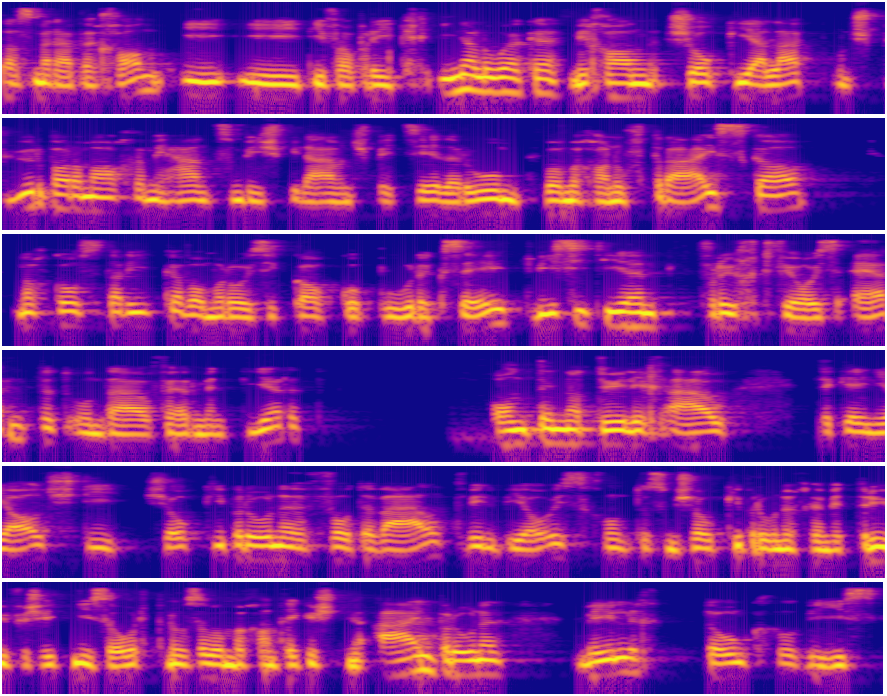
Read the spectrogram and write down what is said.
dass man eben kann in, in die Fabrik hineinschauen. Man kann Schoki erlebt und spürbar machen. Wir haben zum Beispiel auch einen speziellen Raum, wo man kann auf die Reise gehen kann nach Costa Rica, wo man unsere Kakao-Bauern sieht, wie sie die Früchte für uns ernten und auch fermentieren. Und dann natürlich auch der genialste Schokibrunnen der Welt, weil bei uns kommt aus dem Schokibrunnen kommen drei verschiedene Sorten raus, wo man kann degustieren. Ein Brunnen, Milch, dunkel, weiß,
